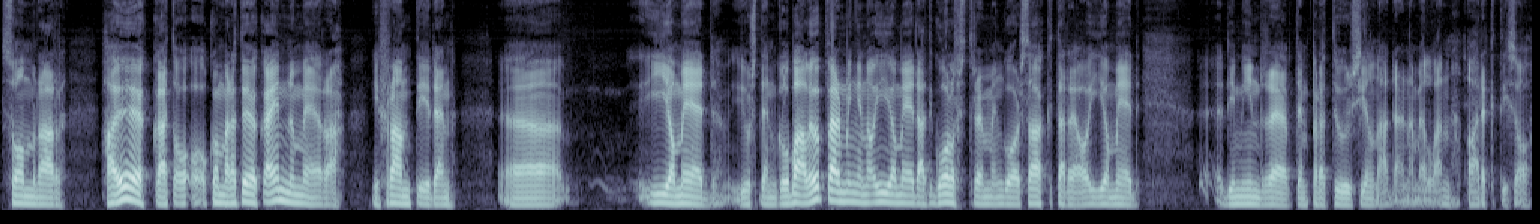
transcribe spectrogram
somrar har ökat och, och kommer att öka ännu mera i framtiden uh, i och med just den globala uppvärmningen och i och med att Golfströmmen går saktare och i och med de mindre temperaturskillnaderna mellan Arktis och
